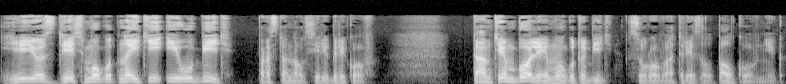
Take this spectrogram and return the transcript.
Ее здесь могут найти и убить, простонал Серебряков. Там тем более могут убить, сурово отрезал полковник.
